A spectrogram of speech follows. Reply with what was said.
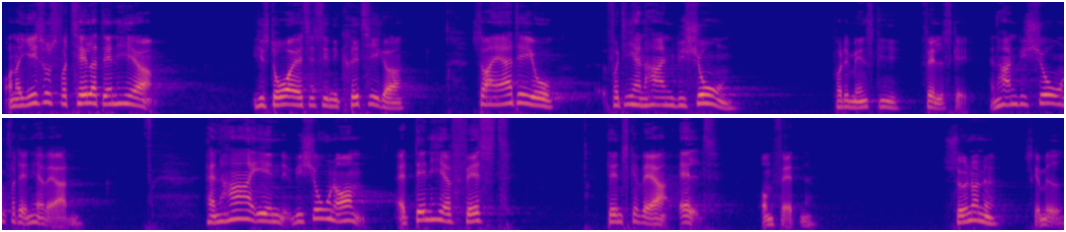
Og når Jesus fortæller den her historie til sine kritikere, så er det jo, fordi han har en vision for det menneskelige fællesskab. Han har en vision for den her verden. Han har en vision om, at den her fest, den skal være alt omfattende. Sønderne skal med.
